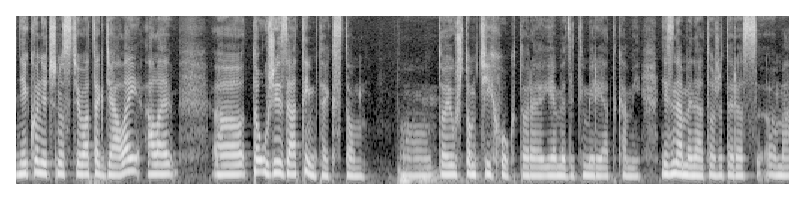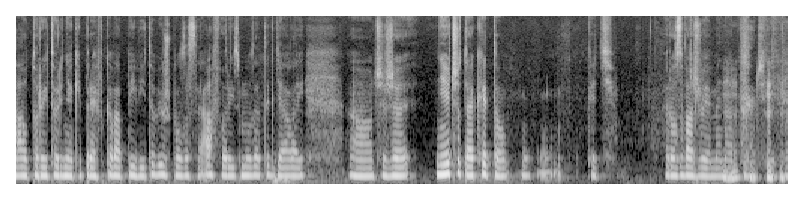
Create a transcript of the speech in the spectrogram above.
nekonečnosťou a tak ďalej, ale uh, to už je za tým textom. Uh, to je už v tom tichu, ktoré je medzi tými riadkami. Neznamená to, že teraz má autor vytvoriť nejaký prevkvapivý. To by už bol zase aforizmus a tak ďalej. Čiže niečo takéto, keď rozvažujeme mm-hmm. nad mhm. tým, či je to...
